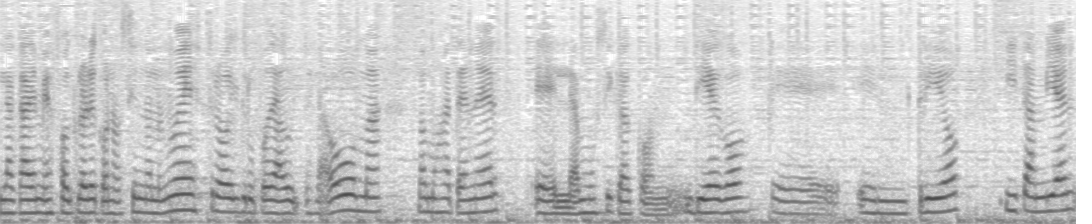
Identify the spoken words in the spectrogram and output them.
la Academia de Folclore Conociendo lo Nuestro, el grupo de adultos La OMA, vamos a tener eh, la música con Diego, el trío y también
